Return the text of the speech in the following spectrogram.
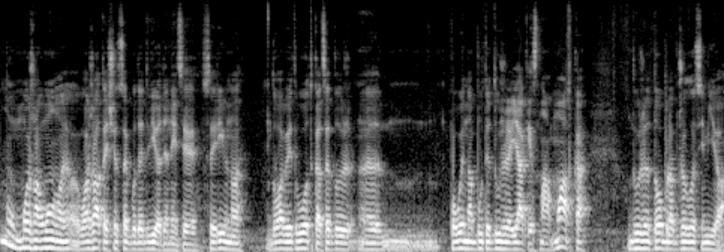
Ну, можна умовно вважати, що це буде дві одиниці. Все рівно два відводка це дуже, е, повинна бути дуже якісна матка, дуже добра бджолосім'я.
